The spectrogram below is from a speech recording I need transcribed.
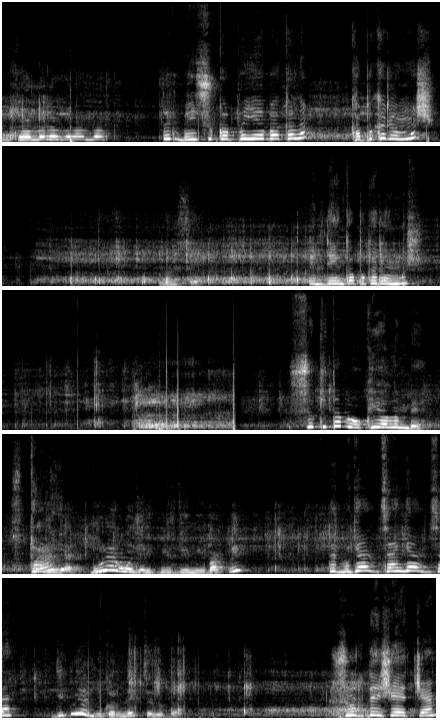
Yukarılara falan bak. Dur bir şu kapıya bakalım. Kapı kırılmış. Nasıl? Bildiğin kapı kırılmış. Şu kitabı okuyalım bir. Story. Bence buraya koyacaktık biz düğmeyi. Bak bir. Dur bir gel sen gel sen. Gitmeyelim yukarı. Ne edeceğiz orada? Şurada şey edeceğim.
